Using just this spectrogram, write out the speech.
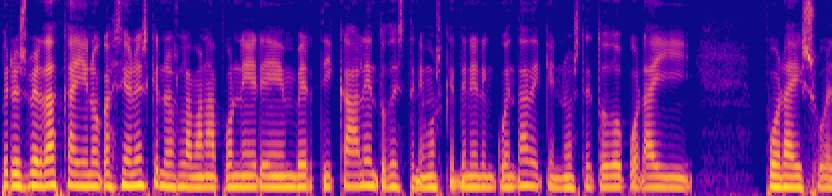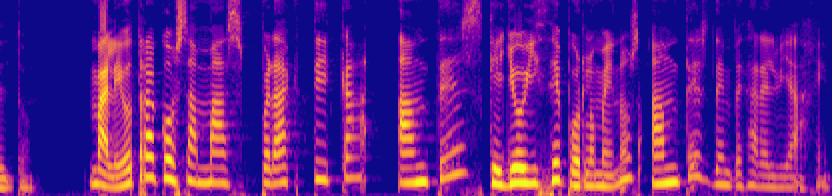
Pero es verdad que hay en ocasiones que nos la van a poner en vertical, entonces tenemos que tener en cuenta de que no esté todo por ahí, por ahí suelto. Vale, otra cosa más práctica antes, que yo hice por lo menos, antes de empezar el viaje.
